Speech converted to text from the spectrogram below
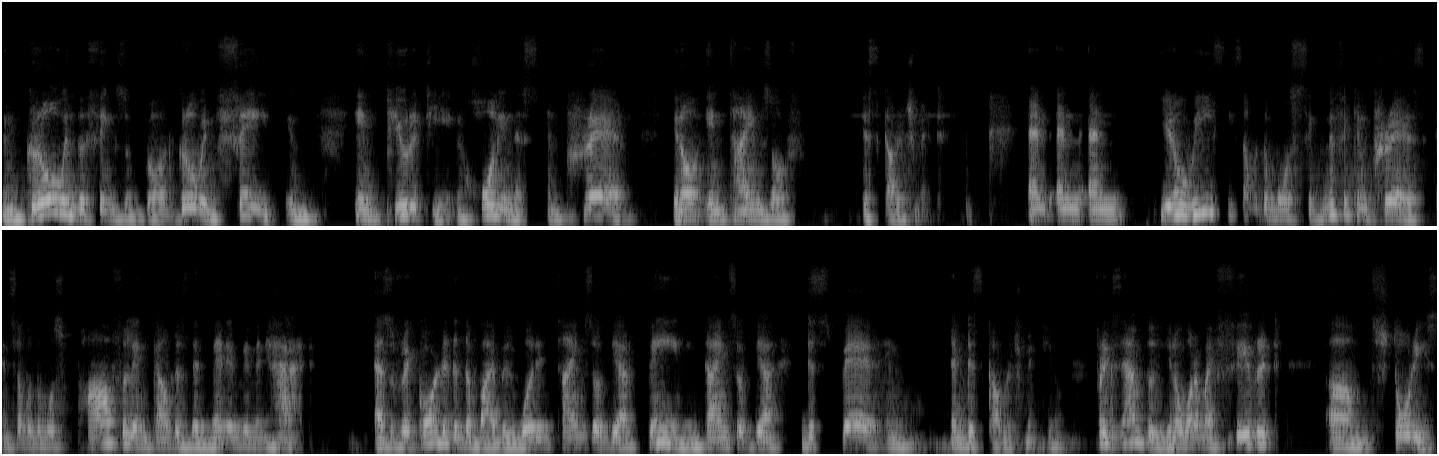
and grow in the things of God, grow in faith, in, in purity, in holiness, in prayer, you know, in times of discouragement. And, and, and, you know, we see some of the most significant prayers and some of the most powerful encounters that men and women had, as recorded in the Bible, were in times of their pain, in times of their despair and, and discouragement. You know, for example, you know, one of my favorite um, stories.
